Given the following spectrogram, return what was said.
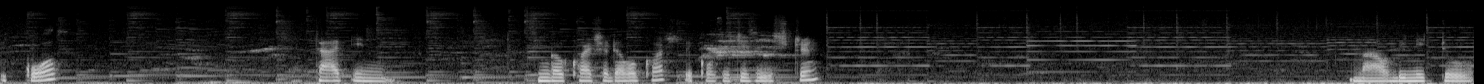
Equals. Type in single quotes or double quotes because it is a string. Now we need to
